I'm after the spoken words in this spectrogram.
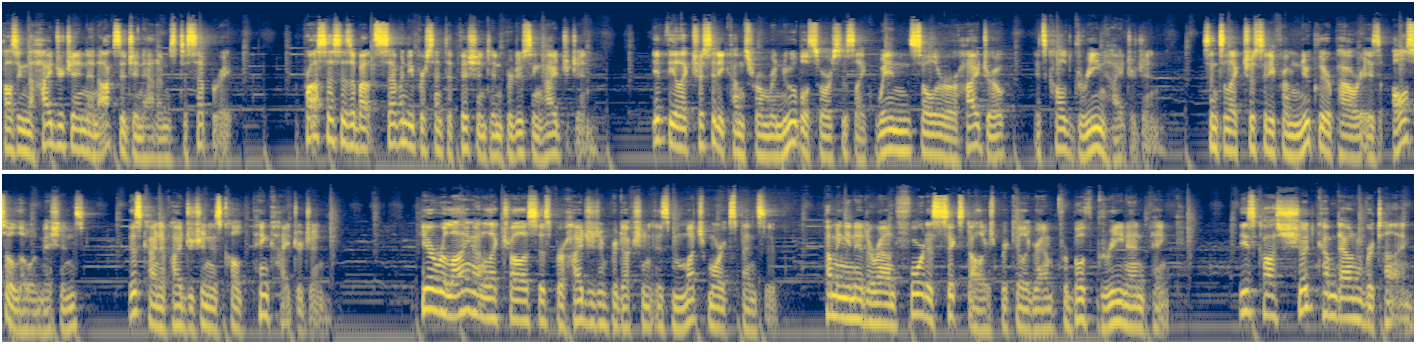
causing the hydrogen and oxygen atoms to separate. The process is about 70% efficient in producing hydrogen. If the electricity comes from renewable sources like wind, solar, or hydro, it's called green hydrogen. Since electricity from nuclear power is also low emissions, this kind of hydrogen is called pink hydrogen. Here, relying on electrolysis for hydrogen production is much more expensive, coming in at around 4 to $6 per kilogram for both green and pink. These costs should come down over time,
